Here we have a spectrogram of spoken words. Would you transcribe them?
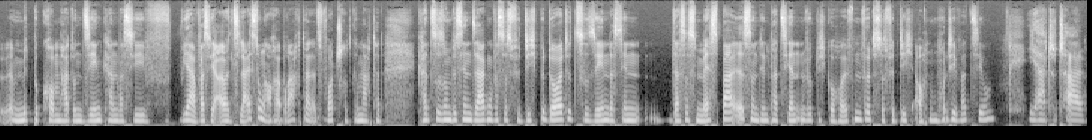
äh, mitbekommen hat und sehen kann, was sie, ja, was sie als Leistung auch erbracht hat, als Fortschritt gemacht hat. Kannst du so ein bisschen sagen, was das für dich bedeutet, zu sehen, dass, den, dass es messbar ist und den Patienten wirklich geholfen wird? Ist das für dich auch eine Motivation? Ja, total.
